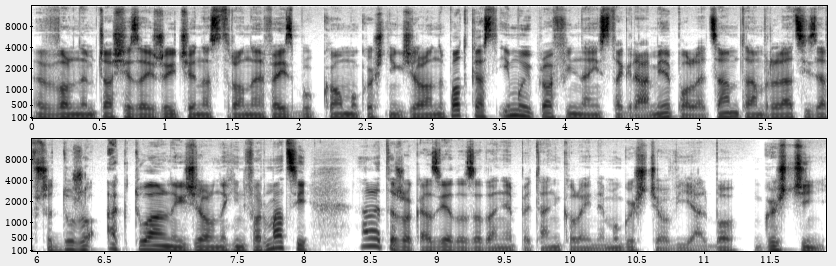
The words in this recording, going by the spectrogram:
W wolnym czasie zajrzyjcie na stronę facebook.com kośnik Zielony Podcast i mój profil na Instagramie. Polecam, tam w relacji zawsze dużo aktualnych zielonych informacji, ale też okazja do zadania pytań kolejnemu gościowi albo gościni.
